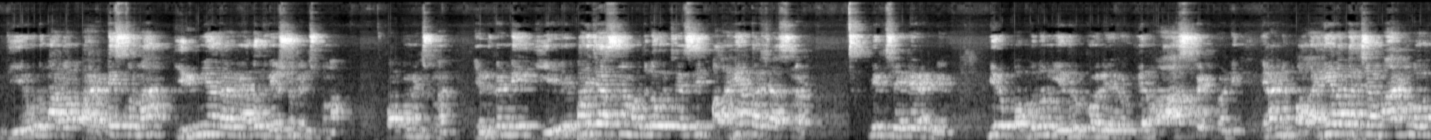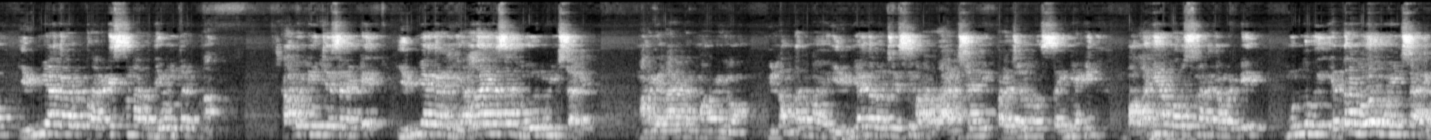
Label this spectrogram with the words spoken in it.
దేవుడు మాట ప్రకటిస్తున్న ఇర్మియా గారి మీద ద్వేషం పెంచుకున్నాం కోపం పెంచుకున్నాం. ఎందుకంటే ఏ పని చేస్తున్నా మధ్యలో వచ్చేసి బలహీనపరిచేస్తున్నాడు పని మీరు చేయలేరండి. మీరు బబ్బులను ఎదుర్కోలేరు. మీరు రాసి పెట్టుకోండి. ఇలాంటి బలహీనపరిచే మాటలు ఇర్మియా గారు ప్రకటిస్తున్నారు దేవుని తరపున. కాబట్టి ఏం చేశారంటే ఇర్మియా గారిని ఎలా అయినా సరే నోరు మనం ఎలాంటి మనం వీళ్ళందరూ మన ఇర్మియా గారు వచ్చేసి మన రాజ్యాన్ని ప్రజలను సైన్యాన్ని బలహీనపరుస్తున్నారు కాబట్టి ముందు ఇతర నోరు మోయించాలి.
